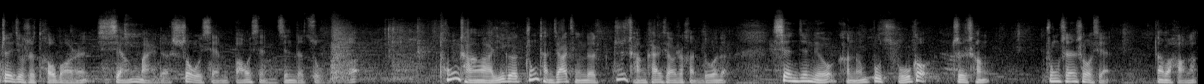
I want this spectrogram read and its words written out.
这就是投保人想买的寿险保险金的总额。通常啊，一个中产家庭的日常开销是很多的，现金流可能不足够支撑终身寿险。那么好了，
